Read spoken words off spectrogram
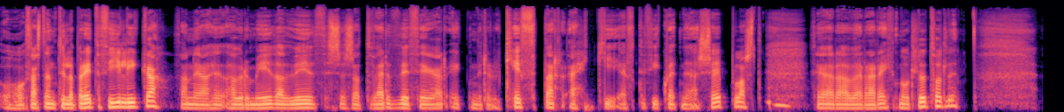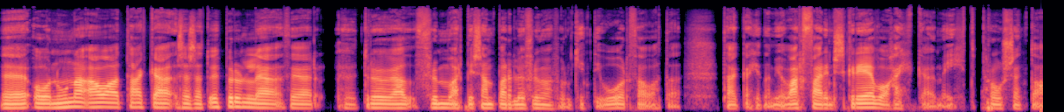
og það stendur til að breyta því líka þannig að það verður miðað við sagt, verði þegar eignir eru kiftar ekki eftir því hvernig það sveiblast mm. þegar að vera reikn út hlutfallið og núna á að taka sagt, upprunlega þegar uh, draugað frumvarpi, sambarlegu frumvarpi voru kynnt í vor þá að taka hérna, mjög varfærin skref og hækka um 1% á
